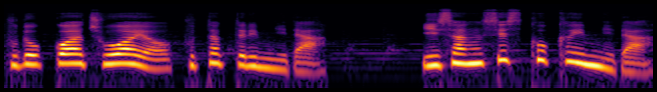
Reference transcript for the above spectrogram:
구독과 좋아요 부탁드립니다. 이상 시스코크입니다.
